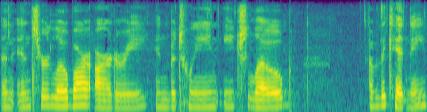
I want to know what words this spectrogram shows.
an interlobar artery in between each lobe of the kidney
